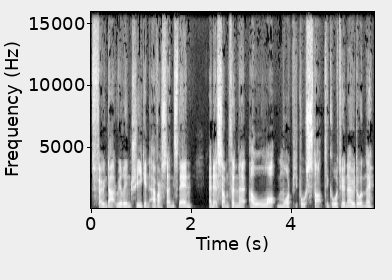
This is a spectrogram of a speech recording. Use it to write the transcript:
found that really intriguing ever since then, and it's something that a lot more people start to go to now, don't they?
